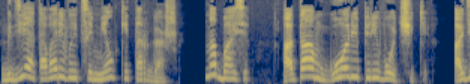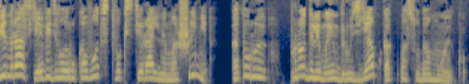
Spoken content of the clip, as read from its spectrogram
Где отоваривается мелкий торгаш? На базе. А там горе-переводчики. Один раз я видела руководство к стиральной машине, которую продали моим друзьям как посудомойку.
